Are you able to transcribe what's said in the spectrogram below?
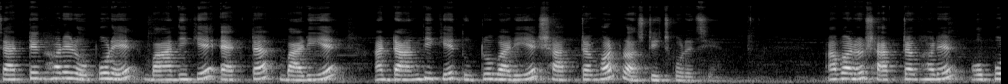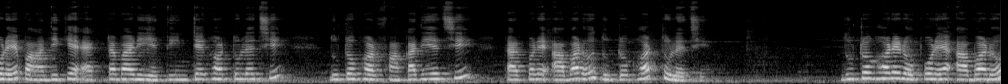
চারটে ঘরের ওপরে বাঁ দিকে একটা বাড়িয়ে আর ডান দিকে দুটো বাড়িয়ে সাতটা ঘর ক্রস স্টিচ করেছি। আবারও সাতটা ঘরের ওপরে বাঁ দিকে একটা বাড়িয়ে তিনটে ঘর তুলেছি, দুটো ঘর ফাঁকা দিয়েছি, তারপরে আবারও দুটো ঘর তুলেছি। দুটো ঘরের ওপরে আবারও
